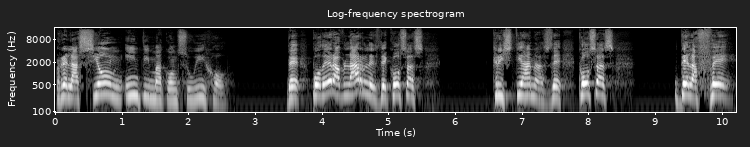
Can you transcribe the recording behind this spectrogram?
relación íntima con su hijo. De poder hablarles de cosas cristianas, de cosas de la fe.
